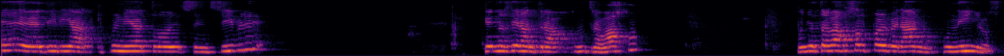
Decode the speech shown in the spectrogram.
Eh, diría que ponía todo sensible, que nos dieran un trabajo. Pues yo trabajo solo para el verano, con niños,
